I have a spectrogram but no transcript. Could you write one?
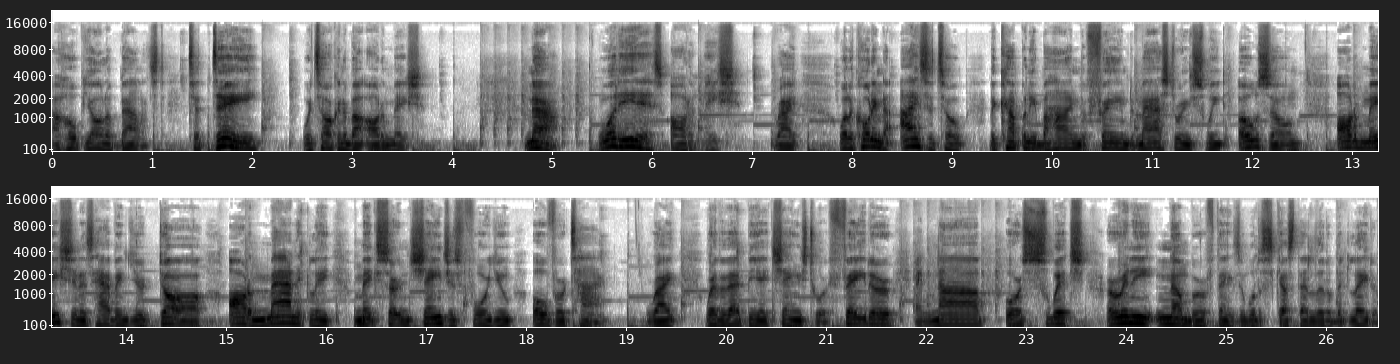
I hope y'all are balanced. Today, we're talking about automation. Now, what is automation, right? Well, according to iZotope, the company behind the famed mastering suite Ozone, automation is having your DAW automatically make certain changes for you over time right? Whether that be a change to a fader, a knob, or a switch, or any number of things, and we'll discuss that a little bit later.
